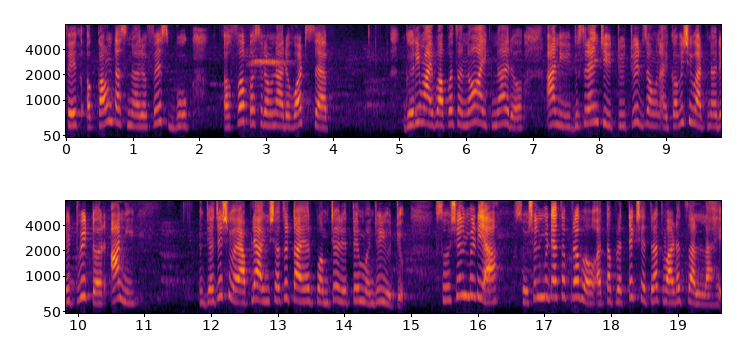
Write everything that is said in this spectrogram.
फेक अकाउंट असणारं फेसबुक अफवा पसरवणारं व्हॉट्सॲप घरी मायबापाचं न ऐकणारं आणि दुसऱ्यांची ट्विट जाऊन ऐकावीशी वाटणारे ट्विटर आणि ज्याच्याशिवाय आपल्या आयुष्याचं टायर पंक्चर आहे ते म्हणजे यूट्यूब सोशल मीडिया सोशल मीडियाचा प्रभाव आता प्रत्येक क्षेत्रात वाढत चालला आहे.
